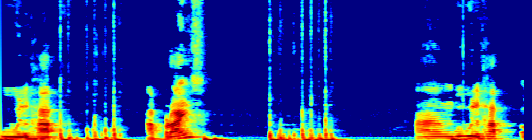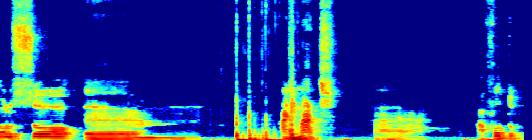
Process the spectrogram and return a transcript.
we will have a price and we will have also um, an image uh, a photo.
